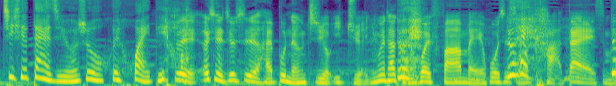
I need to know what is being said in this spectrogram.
这些袋子有时候会坏掉。对，而且就是还不能只有一卷，因为它可能会发霉，或是什么卡带什么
